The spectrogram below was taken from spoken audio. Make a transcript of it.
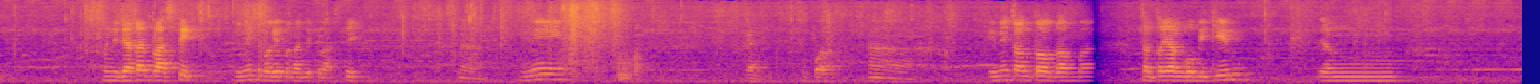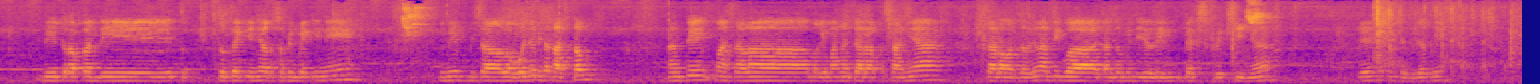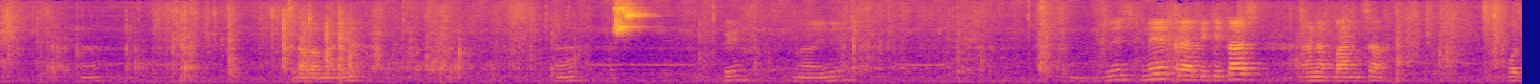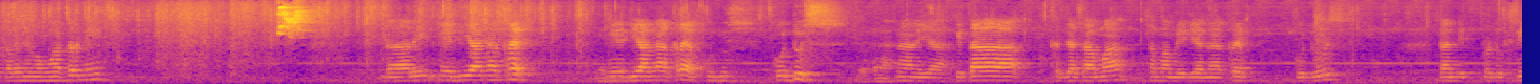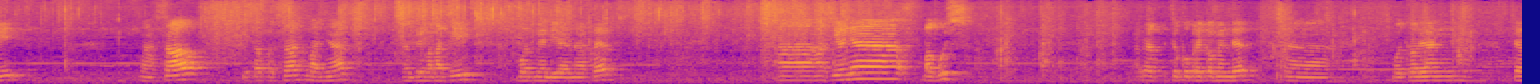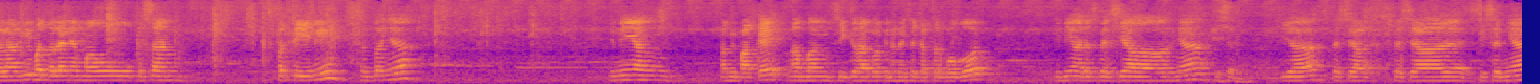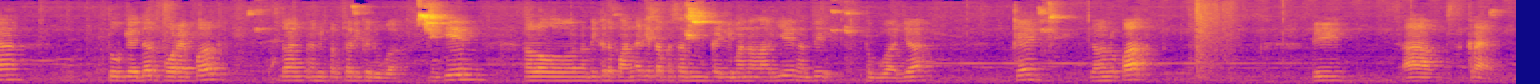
menyediakan plastik. Ini sebagai pengganti plastik. Nah, ini kan support Nah, ini contoh gambar, contoh yang gue bikin, yang diterapkan di tote bag ini atau shopping bag ini. Ini bisa logonya bisa custom. Nanti masalah bagaimana cara pesannya, cara ordernya nanti gue cantumin di link deskripsinya. Oke, ini bisa dilihat nih. Nah. Nah, Oke, nah ini ini, kreativitas anak bangsa. Buat kalian yang mau order nih dari Mediana Craft, Mediana Craft Kudus, Kudus. Nah ya kita kerjasama sama Mediana Craft Kudus. Dan diproduksi massal kita pesan banyak. Dan terima kasih buat Mediana Craft Uh, hasilnya bagus cukup recommended. Uh, buat kalian sekali lagi buat kalian yang mau pesan seperti ini contohnya ini yang kami pakai lambang Sigra Club Indonesia Chapter Bogor. Ini ada spesialnya. Season. Ya spesial spesial seasonnya Together Forever dan anniversary kedua. Mungkin kalau nanti ke depannya kita pesan kayak gimana lagi nanti tunggu aja. Oke jangan lupa di subscribe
